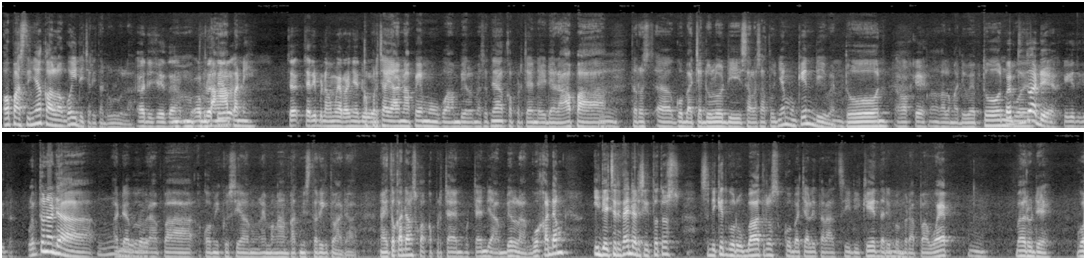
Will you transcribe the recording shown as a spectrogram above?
Oh pastinya kalau gue ide cerita dulu lah. oh di cerita Mm, oh tentang berarti apa nih? Ca- cari benang merahnya dulu. kepercayaan apa yang mau gue ambil? Maksudnya kepercayaan dari daerah apa? Hmm. terus gue baca dulu di salah satunya mungkin di webtoon. Oke. Eh, kalau nggak di webtoon Webtoon gue- tuh ada ya? Kayak gitu-gitu. webtoon ada. Ada beberapa komikus yang emang angkat misteri itu ada. Nah itu kadang suka kepercayaan kepercayaan diambil lah. Gue kadang ide ceritanya dari situ terus sedikit gue rubah terus gue baca literasi dikit dari beberapa web. Baru deh gue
